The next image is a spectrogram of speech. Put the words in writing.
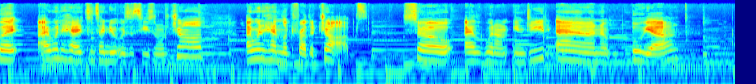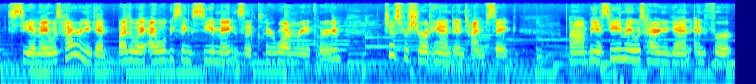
But I went ahead, since I knew it was a seasonal job, I went ahead and looked for other jobs. So I went on Indeed, and booyah, CMA was hiring again. By the way, I will be saying CMA instead of Clearwater Marine Aquarium, just for shorthand and time's sake. Um, but yeah, CMA was hiring again, and for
